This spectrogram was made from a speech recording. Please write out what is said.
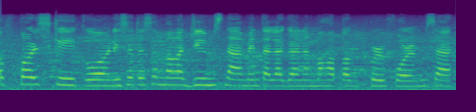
of course, KCON, isa to sa mga dreams namin talaga na makapag-perform sa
